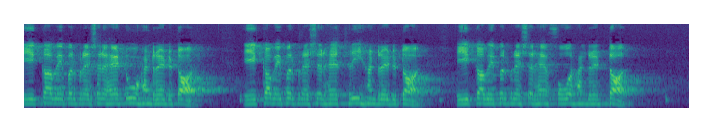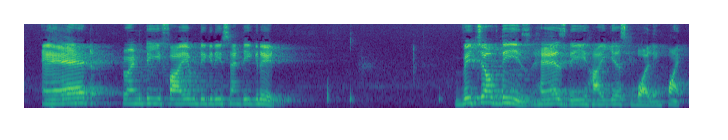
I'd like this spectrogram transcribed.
एक का वेपर प्रेशर है 200 टॉर एक का वेपर प्रेशर है 300 टॉर एक का वेपर प्रेशर है 400 torr at 25 degree centigrade which of these has the highest boiling point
